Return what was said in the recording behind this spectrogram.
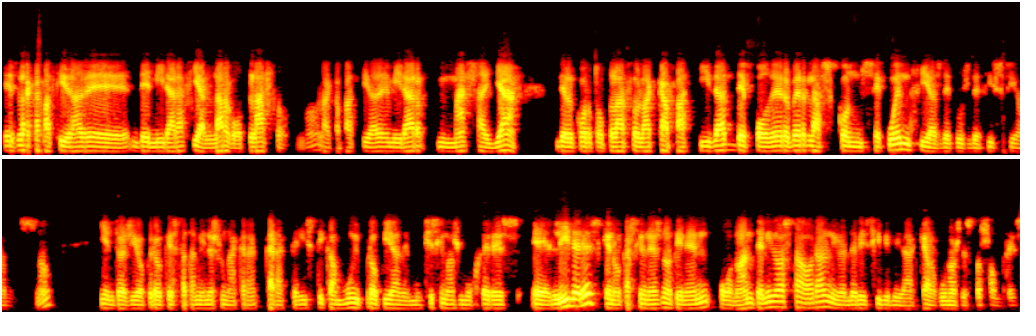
es la capacidad de, mirar hacia el largo plazo, la capacidad de mirar más allá del corto plazo, la capacidad de poder ver las consecuencias de tus decisiones. ¿no? Y entonces yo creo que esta también es una característica muy propia de muchísimas mujeres eh, líderes que en ocasiones no tienen o no han tenido hasta ahora el nivel de visibilidad que algunos de estos hombres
